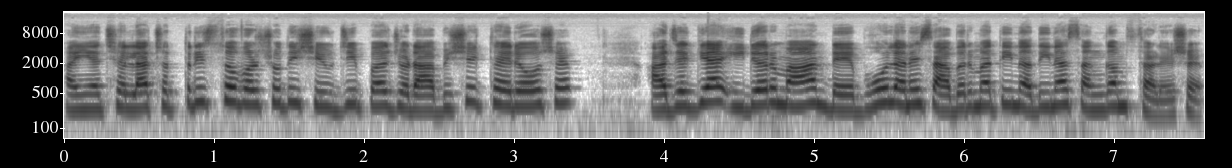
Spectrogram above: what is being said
અહીંયા છેલ્લા છત્રીસો વર્ષોથી શિવજી પર જળાભિષેક થઈ રહ્યો છે. આ જગ્યા ઈડરમાં ડેભોલ અને સાબરમતી નદીના સંગમ સ્થળે છે.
